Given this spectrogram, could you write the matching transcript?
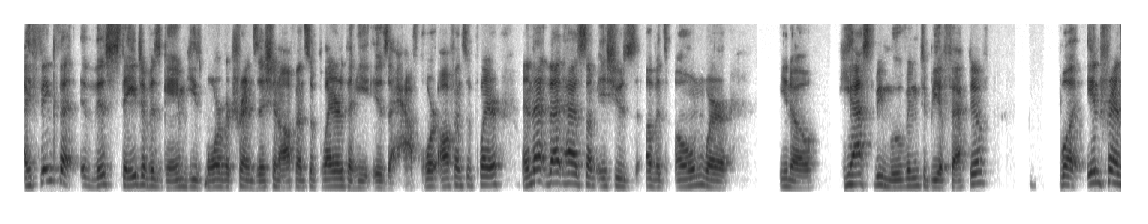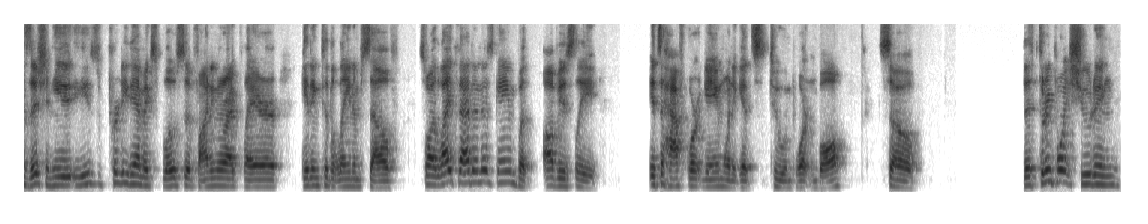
I think that at this stage of his game, he's more of a transition offensive player than he is a half court offensive player. And that that has some issues of its own where, you know, he has to be moving to be effective. But in transition, he he's pretty damn explosive, finding the right player, getting to the lane himself. So I like that in his game, but obviously it's a half court game when it gets to important ball. So the three point shooting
